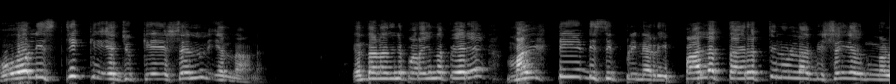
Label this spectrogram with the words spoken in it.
holistic education എന്നാണ്. എന്താണ് അതിന് പറയുന്ന പേര്? മൾട്ടി ഡിസിപ്ലിനറി പല തരത്തിലുള്ള വിഷയങ്ങൾ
